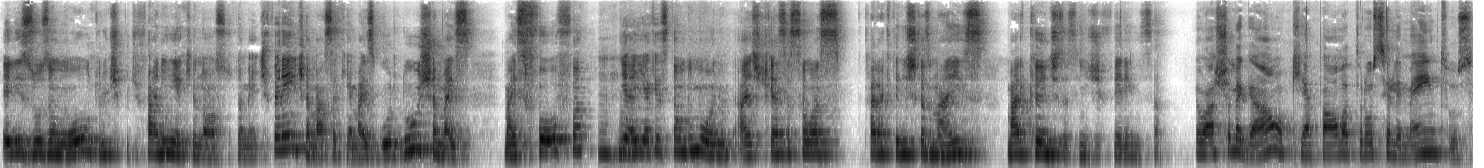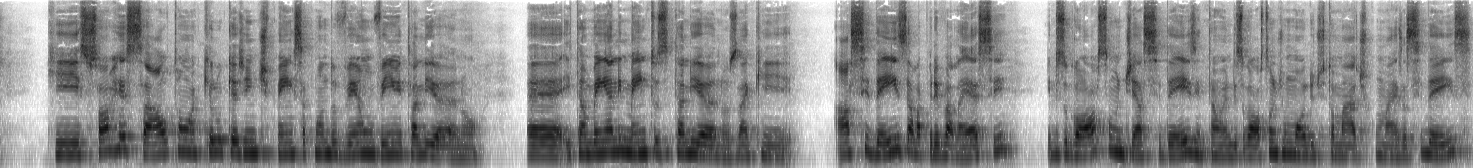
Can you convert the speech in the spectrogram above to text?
Eles usam outro tipo de farinha, que o nosso também é diferente. A massa aqui é mais gorducha, mais, mais fofa. Uhum. E aí a questão do molho. Acho que essas são as características mais marcantes, assim, de diferença. Eu acho legal que a Paula trouxe elementos que só ressaltam aquilo que a gente pensa quando vê um vinho italiano. É, e também alimentos italianos, né? Que a acidez, ela prevalece. Eles gostam de acidez, então eles gostam de um molho de tomate com mais acidez.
